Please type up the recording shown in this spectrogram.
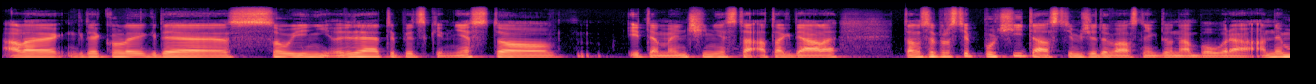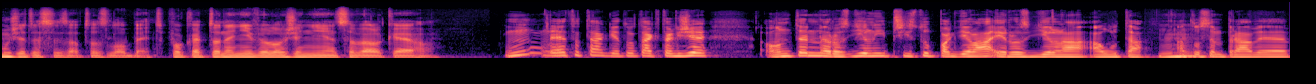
Ale kdekoliv, kde jsou jiní lidé, typicky město, i ty menší města a tak dále, tam se prostě počítá s tím, že do vás někdo nabourá a nemůžete se za to zlobit, pokud to není vyloženě něco velkého. Hmm, je to tak, je to tak. Takže on ten rozdílný přístup pak dělá i rozdílná auta. Mm-hmm. A to jsem právě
